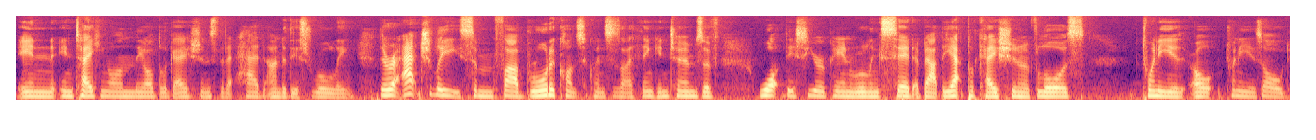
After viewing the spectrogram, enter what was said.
in, in taking on the obligations that it had under this ruling. There are actually some far broader consequences, I think, in terms of what this European ruling said about the application of laws 20 years, old, 20 years old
